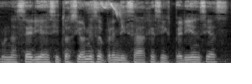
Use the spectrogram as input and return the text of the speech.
una serie de situaciones, aprendizajes y experiencias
